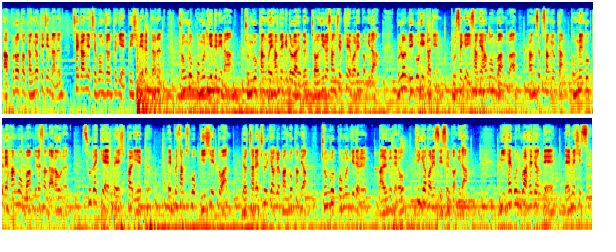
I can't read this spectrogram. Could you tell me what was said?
앞으로 더 강력해진 나는 최강의 제공 전투기 F-22 랩터는 중국 공군기들이나 중국 항모의 함재기들로 하여금 전의를 상실케 해버릴 겁니다. 물론 미국이 가진 두세 개 이상의 항공모함과 강습 상륙함, 동맹국들의 항공모함들에서 날아오는 수백 개의 F-18EF, F-35BC 또한 몇 차례 출격을 반복하며 중국 공군기들을 말 그대로 튀겨버릴 수 있을 겁니다. 미 해군과 해병대의 네메시스,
